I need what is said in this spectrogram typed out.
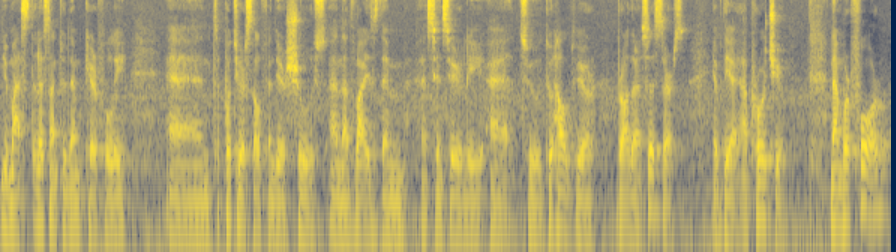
you must listen to them carefully and put yourself in their shoes and advise them uh, sincerely uh, to to help your brother and sisters if they approach you number four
